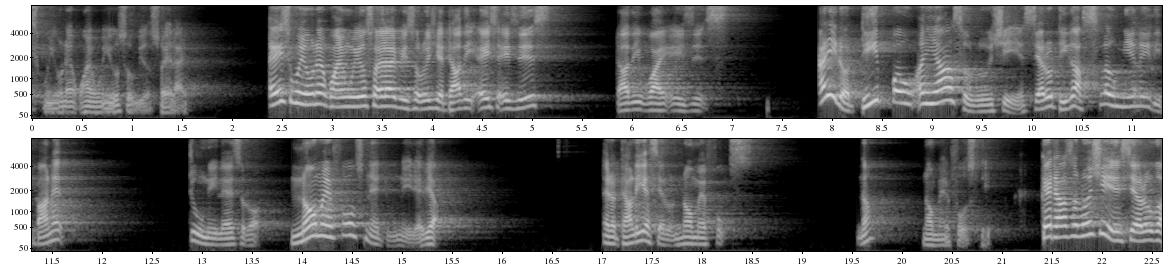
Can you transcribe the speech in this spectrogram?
x ဝင်ရိုးနဲ့ y ဝင်ရိုးဆိုပြီးတော့ဆွဲလိုက် x ဝင်ရိုးနဲ့ y ဝင်ရိုးဆွဲလိုက်ပြီဆိုလို့ရှိရင်ဒါဒီ x axis ဒါဒီ y axis အဲ့ဒီတော့ဒီပုံအရာဆိုလို့ရှိရင်ဆရာတို့ဒီက slope မြင်းလေးဒီဘာနဲ့တူနေလဲဆိုတော့ normal force နဲ့တူနေတယ်ဗျအဲ့တော့ဒါလေးရဆရာတို့ normal force နော် normal force လေးကဲဒါဆိုလို့ရှိရင်ဆရာတို့က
